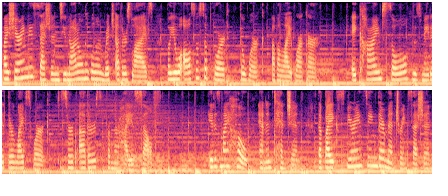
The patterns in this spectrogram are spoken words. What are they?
By sharing these sessions, you not only will enrich others' lives, but you will also support the work of a light worker, a kind soul who's made it their life's work to serve others from their highest self. It is my hope and intention that by experiencing their mentoring session,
